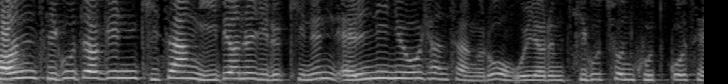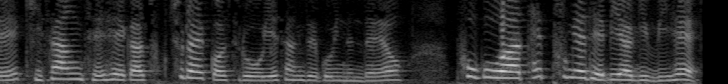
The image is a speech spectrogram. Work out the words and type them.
전 지구적인 기상 이변을 일으키는 엘니뇨 현상으로 올여름 지구촌 곳곳에 기상 재해가 속출할 것으로 예상되고 있는데요. 폭우와 태풍에 대비하기 위해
